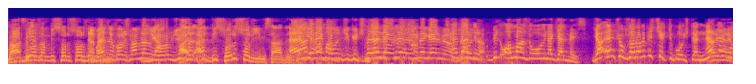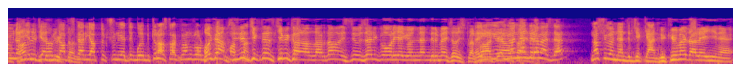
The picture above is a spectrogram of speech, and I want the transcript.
Rasim Bir- Ozan bir soru sordum. Ya ben de konuşmam lazım. Ya- yorumcuyum Hayır, ben. hayır bir soru sorayım sadece. Yani Ergenekon ama güçlere ben de şunu öyle diyorum. oyuna gelmiyoruz. Efendim hocam? biz Allah'ın izniyle o oyuna gelmeyiz. Ya en çok zararı biz çektik o işten. Nereden Ergenekon, oyuna tabii, geleceğiz? tabii, biz hapisler tabii. yattık, şunu yedik, bu bütün hastalıklarımız orada. Hocam sizin patladı. çıktığınız kimi kanallarda ama sizi özellikle oraya yönlendirmeye çalıştılar. E, Fatih Altaylı. yönlendiremezler. Nasıl yönlendirecek yani? Hükümet aleyhine.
